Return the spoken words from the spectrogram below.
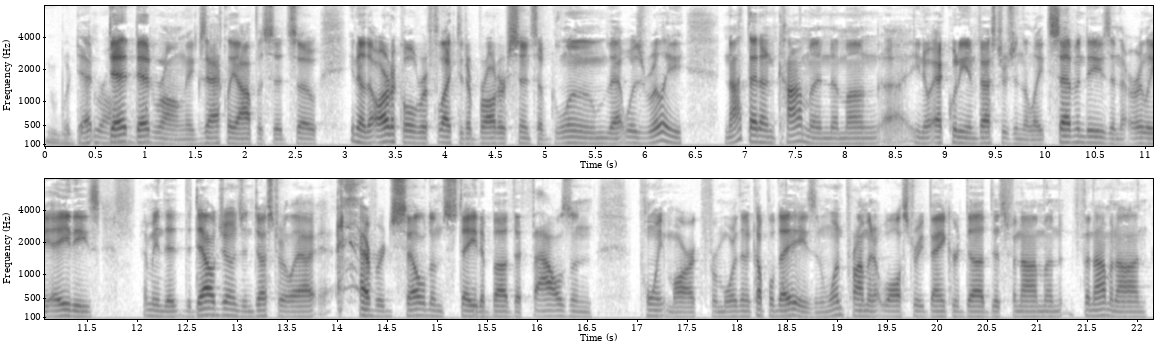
We're dead wrong. Dead, dead wrong. Exactly opposite. So, you know, the article reflected a broader sense of gloom that was really not that uncommon among, uh, you know, equity investors in the late 70s and the early 80s. I mean, the, the Dow Jones Industrial Average seldom stayed above the thousand point mark for more than a couple days. And one prominent Wall Street banker dubbed this phenomenon, phenomenon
